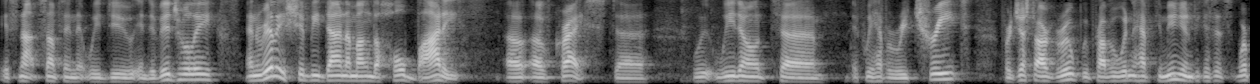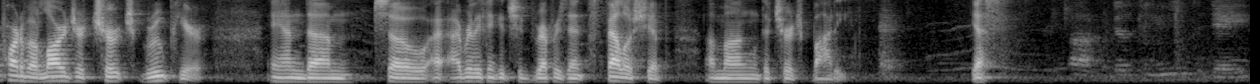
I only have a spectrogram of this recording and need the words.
It's not something that we do individually, and really should be done among the whole body of, of Christ. Uh, we, we, don't, uh, if we have a retreat for just our group, we probably wouldn't have communion because we're part of a larger church group here. And um, so I, I, really think it should represent fellowship among the church body. Yes? Uh, does communion today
